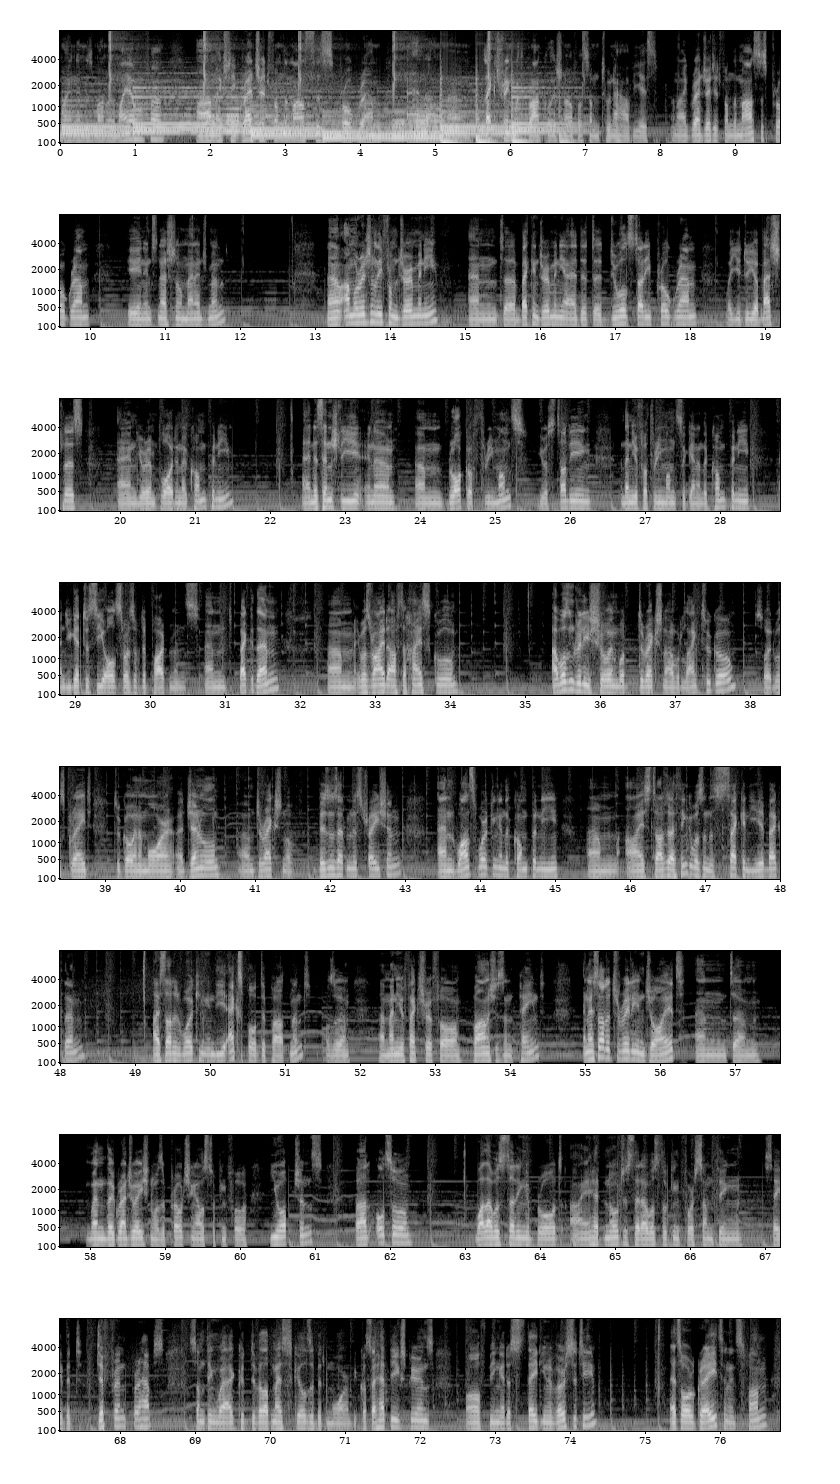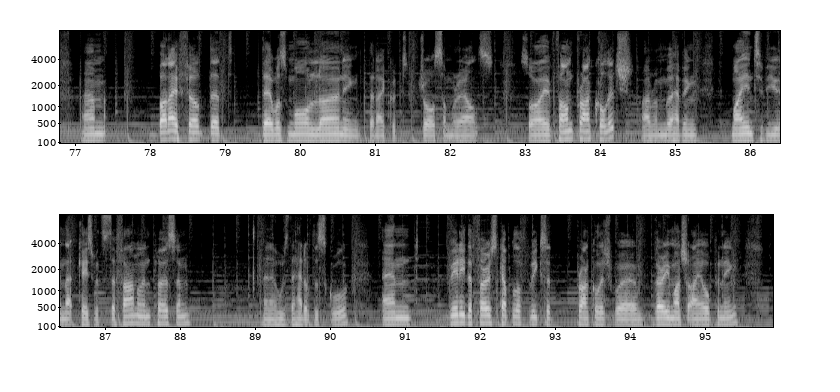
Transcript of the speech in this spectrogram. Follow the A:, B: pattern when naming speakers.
A: My name is Manuel Meyerhofer. I'm actually a graduate from the master's program and I'm um, lecturing with Prague College now for some two and a half years. And I graduated from the master's program in international management. Uh, I'm originally from Germany and uh, back in Germany I did a dual study program where you do your bachelor's and you're employed in a company and essentially in a um, block of three months you're studying and then you're for three months again in the company and you get to see all sorts of departments and back then um, it was right after high school I wasn't really sure in what direction I would like to go so it was great to go in a more uh, general um, direction of business administration and whilst working in the company um, I started I think it was in the second year back then I started working in the export department was a a manufacturer for varnishes and paint. And I started to really enjoy it. And um, when the graduation was approaching, I was looking for new options. But also, while I was studying abroad, I had noticed that I was looking for something, say, a bit different perhaps, something where I could develop my skills a bit more because I had the experience of being at a state university. That's all great and it's fun. Um, but I felt that there was more learning that I could draw somewhere else. So I found Prague College. I remember having my interview in that case with Stefano in person, uh, who's the head of the school. And really the first couple of weeks at Prague College were very much eye-opening.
